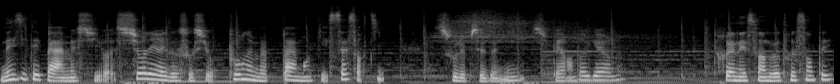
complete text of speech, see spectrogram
N'hésitez pas à me suivre sur les réseaux sociaux pour ne pas manquer sa sortie sous le pseudonyme Super. Prenez soin de votre santé.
